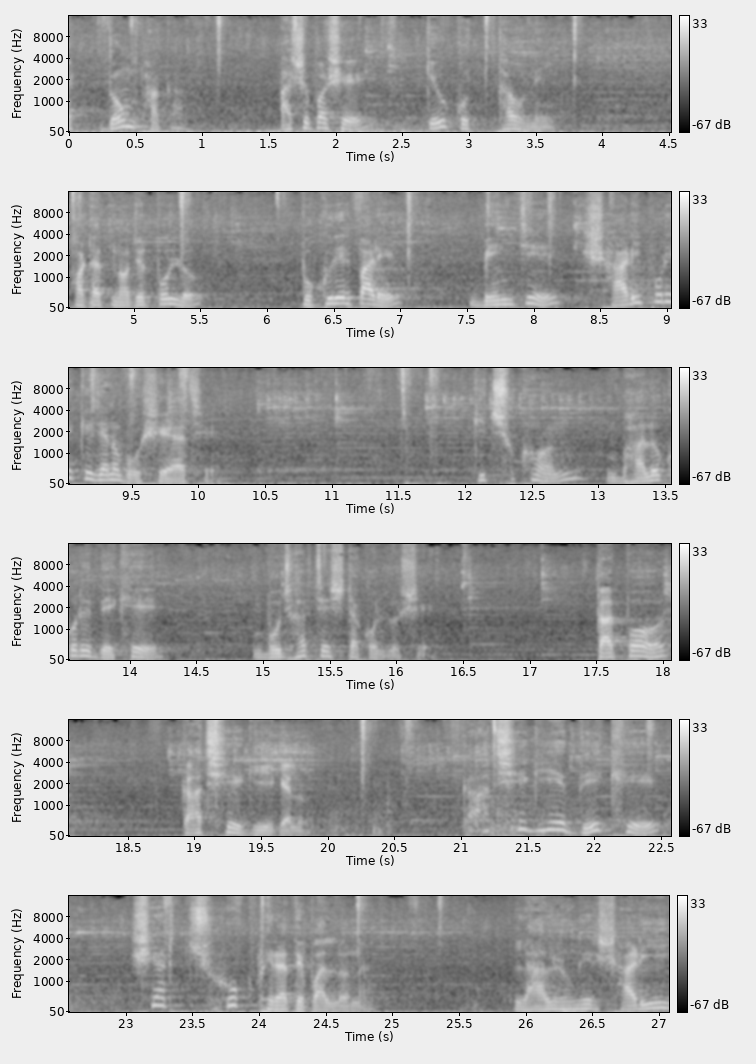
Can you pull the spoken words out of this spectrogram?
একদম ফাঁকা। আশেপাশে কেউ কোথাও নেই। হঠাৎ নজর পড়ল, পুকুরের পাড়ে বেঞ্চে শাড়ি পরে কে যেন বসে আছে। কিছুক্ষণ ভালো করে দেখে বোঝার চেষ্টা করল সে। তারপর কাছে এগিয়ে গেল। কাছে গিয়ে দেখে সে আর চোখ ফেরাতে পারল না। লাল রঙের শাড়ি,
